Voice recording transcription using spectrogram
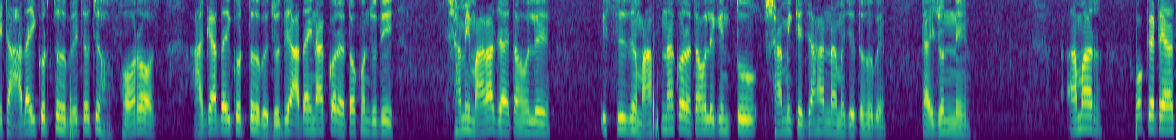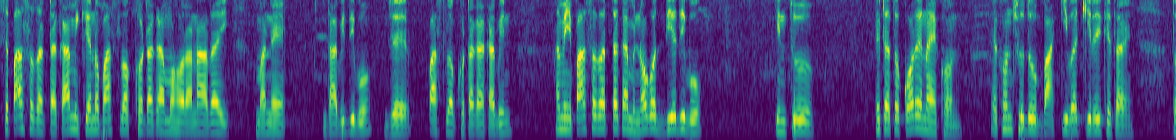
এটা আদায় করতে হবে, এটা হচ্ছে ফরজ। আগে আদায় করতে হবে, যদি আদায় না করে, তখন যদি স্বামী মারা যায়, তাহলে স্ত্রী যদি মাফ না করে, তাহলে কিন্তু স্বামীকে জাহার নামে যেতে হবে। তাই জন্যে আমার পকেটে আছে পাঁচ হাজার টাকা, আমি কেন পাঁচ লক্ষ টাকা মহারানা আদায় মানে দাবি দিব যে পাঁচ লক্ষ টাকা কাবিন? আমি পাঁচ হাজার টাকা আমি নগদ দিয়ে দিব, কিন্তু এটা তো করে না এখন। এখন শুধু বাকি বাকি রেখে দেয় তো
